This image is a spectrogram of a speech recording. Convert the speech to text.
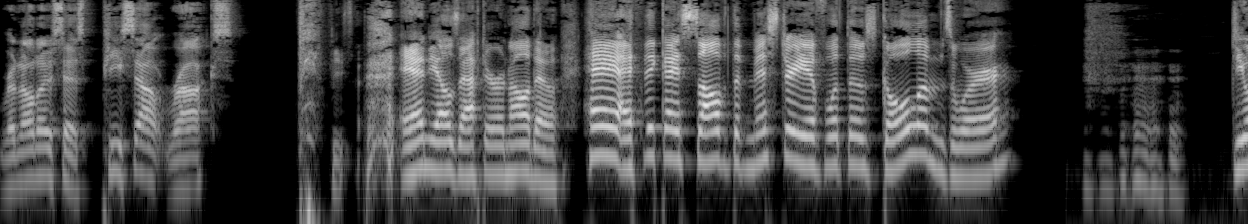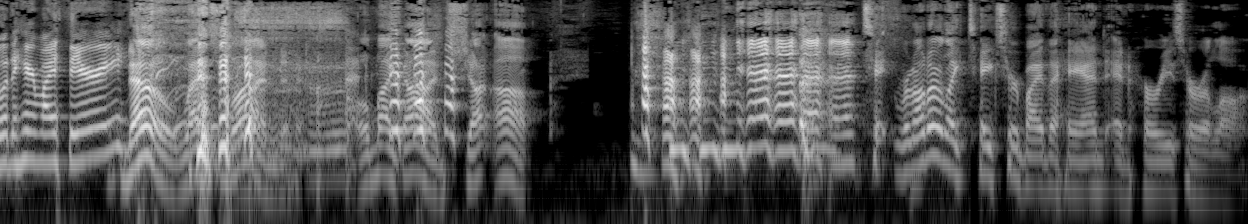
Ronaldo says, "Peace out, rocks." Anne yells after Ronaldo, "Hey, I think I solved the mystery of what those golems were. Do you want to hear my theory?" no, let's run. oh my god, shut up. Ta- Ronaldo like takes her by the hand and hurries her along.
